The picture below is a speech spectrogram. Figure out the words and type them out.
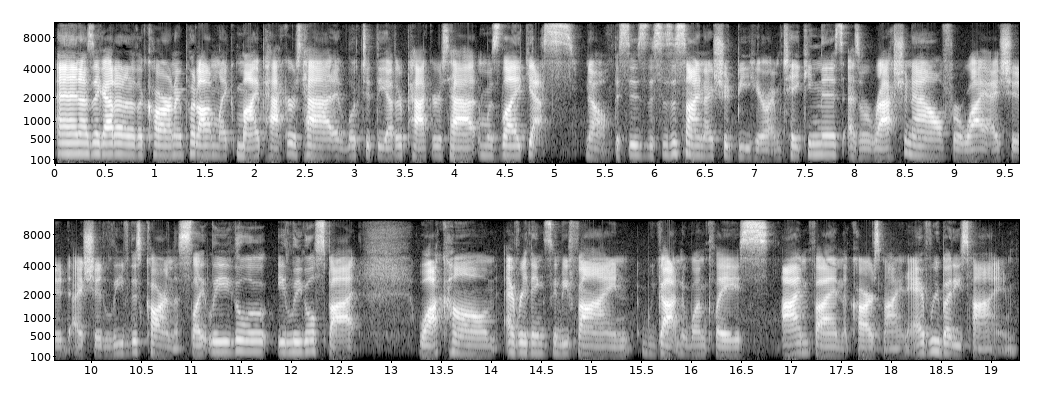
And as I got out of the car and I put on like my Packers hat, I looked at the other Packers hat and was like, "Yes, no, this is this is a sign I should be here. I'm taking this as a rationale for why I should I should leave this car in the slightly illegal, illegal spot." walk home, everything's gonna be fine. We got into one place, I'm fine, the car's fine, everybody's fine.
